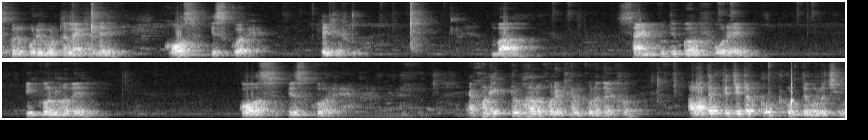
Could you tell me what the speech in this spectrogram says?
স্কোয়ারের পরিবর্তে লেখা যায় কস স্কোয়ারে লিখে বা সাইন টু দি পাওয়ার ফোরে ইকুয়াল হবে কস স্কোয়ারে এখন একটু ভালো করে খেয়াল করে দেখো। আমাদেরকে যেটা প্রুফ করতে বলেছিল,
